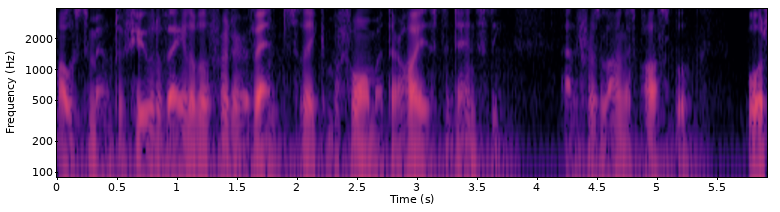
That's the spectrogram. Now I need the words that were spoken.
most amount of fuel available for their event so they can perform at their highest intensity and for as long as possible. But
